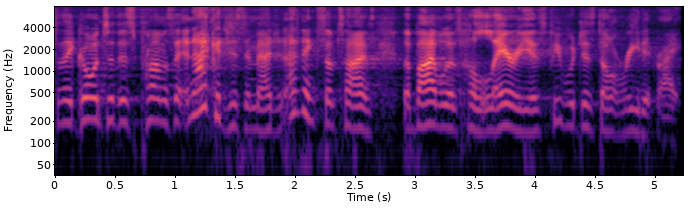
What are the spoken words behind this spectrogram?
So they go into this promise land. And I could just imagine, I think sometimes the Bible is hilarious. People just don't read it right.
